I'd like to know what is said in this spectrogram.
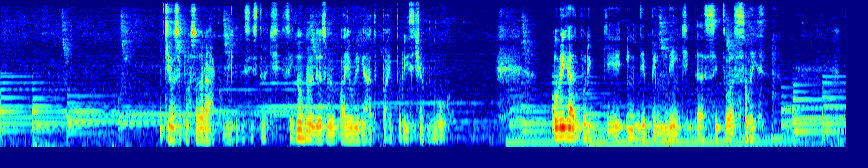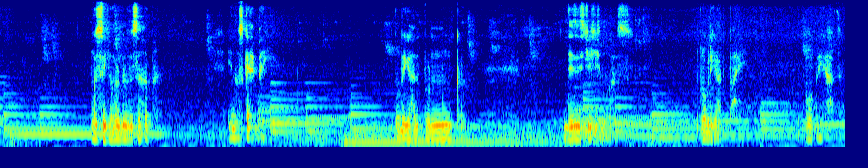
Que você possa orar comigo nesse instante. Senhor, meu Deus, meu Pai, obrigado, Pai, por este amor. Obrigado porque, independente das situações, o Senhor nos ama e nos quer bem. Obrigado por nunca desistir de nós. Obrigado, Pai. Obrigado.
